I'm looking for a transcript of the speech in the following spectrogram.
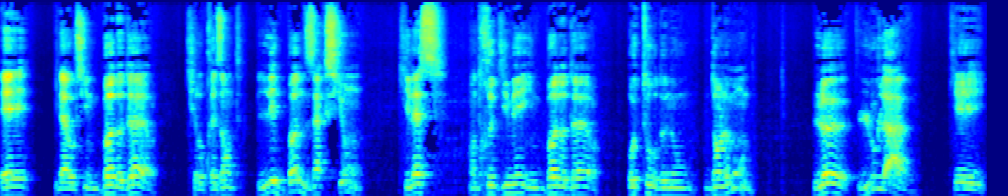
et il a aussi une bonne odeur qui représente les bonnes actions qui laissent, entre guillemets, une bonne odeur autour de nous dans le monde. Le loulav, qui est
